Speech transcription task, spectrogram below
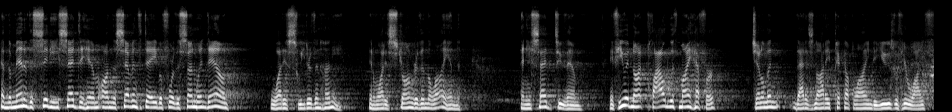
And the men of the city said to him on the seventh day before the sun went down, What is sweeter than honey? And what is stronger than the lion? And he said to them, If you had not plowed with my heifer, Gentlemen, that is not a pickup line to use with your wife.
